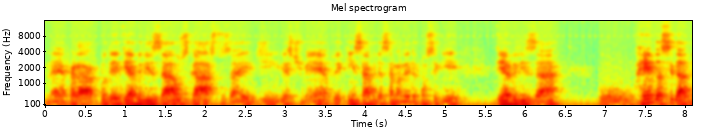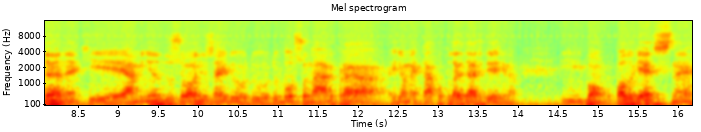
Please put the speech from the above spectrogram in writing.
né, para poder viabilizar os gastos aí de investimento e quem sabe dessa maneira conseguir viabilizar o renda cidadã, né, que é a menina dos olhos aí do, do, do Bolsonaro para ele aumentar a popularidade dele, né? E bom, o Paulo Guedes, né,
